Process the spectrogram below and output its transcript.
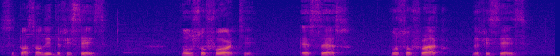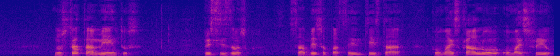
situação de deficiência. Pulso forte, excesso. Pulso fraco, deficiência. Nos tratamentos, precisamos saber se o paciente está com mais calor ou mais frio.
